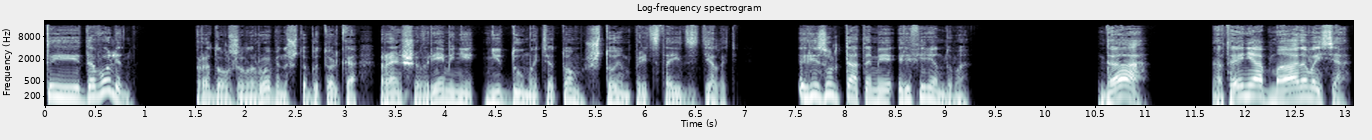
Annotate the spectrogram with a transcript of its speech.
Ты доволен?» Продолжил Робин, чтобы только раньше времени не думать о том, что им предстоит сделать. «Результатами референдума». «Да, но ты не обманывайся»,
